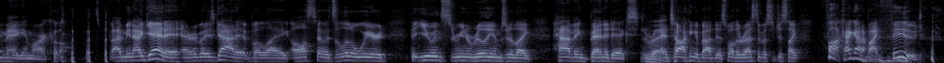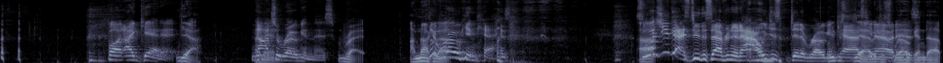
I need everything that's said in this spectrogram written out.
Meghan Markle. I mean, I get it, everybody's got it, but like, also, it's a little weird that you and Serena Williams are like having Benedicts Right. and talking about this, while the rest of us are just like, fuck, I gotta buy food. but I get it. yeah. Not mean- to Rogan this, Right. I'm not the gonna. Rogan cast. So what'd you guys do this afternoon? Ah, we just did a Rogan just- cast. yeah, you we know just. Roganed up.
